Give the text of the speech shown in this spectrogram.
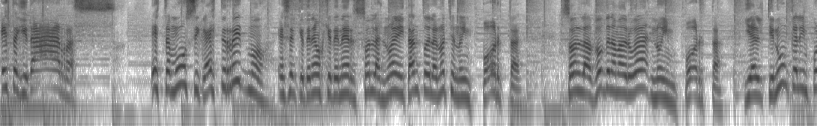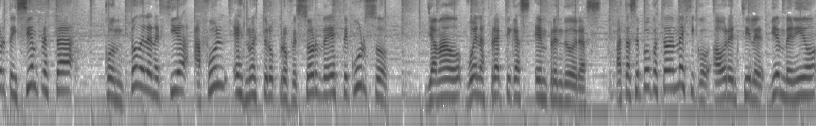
Estas guitarras, esta música, este ritmo es el que tenemos que tener. Son las nueve y tanto de la noche, no importa. Son las dos de la madrugada, no importa. Y al que nunca le importa y siempre está con toda la energía a full es nuestro profesor de este curso llamado Buenas Prácticas Emprendedoras. Hasta hace poco estaba en México, ahora en Chile. Bienvenido,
